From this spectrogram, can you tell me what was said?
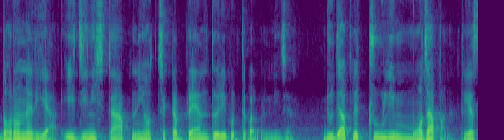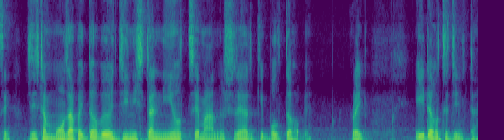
ধরনের ইয়া, এই জিনিসটা আপনি হচ্ছে একটা ব্র্যান্ড তৈরি করতে পারবেন নিজের। যদি আপনি ট্রুলি মজা পান, ঠিক আছে? জিনিসটা মজা পাইতে হবে, ওই জিনিসটা নিয়ে হচ্ছে মানুষের আর কি বলতে হবে রাইট এইটা হচ্ছে জিনিসটা।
